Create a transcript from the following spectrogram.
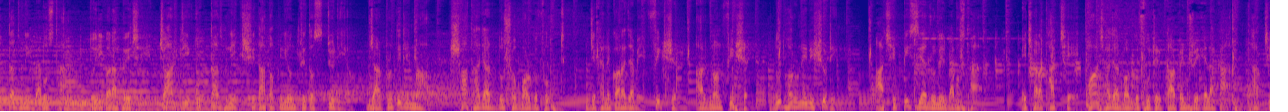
অত্যাধুনিক ব্যবস্থা। তৈরি করা হয়েছে চারটি অত্যাধুনিক শীতাতপ নিয়ন্ত্রিত স্টুডিও, যার প্রতিটির মাপ সাত হাজার দুশো বর্গফুট যেখানে করা যাবে ফিকশন আর নন ফিকশন দু ধরনেরই শুটিং আছে পিসিআর রুমের ব্যবস্থা। এছাড়া থাকছে পাঁচ হাজার বর্গফুটের কার্পেন্ট্রি এলাকা, থাকছে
